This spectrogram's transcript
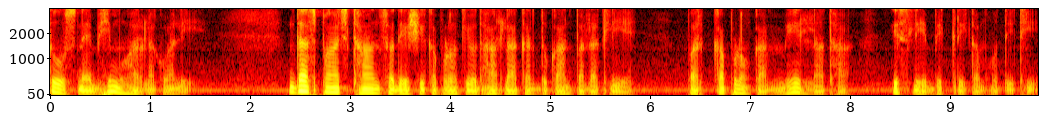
तो उसने भी मुहर लगवा ली। दस पाँच थान स्वदेशी कपड़ों के उधार लाकर दुकान पर रख लिए, पर कपड़ों का मेल न था, इसलिए बिक्री कम होती थी।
